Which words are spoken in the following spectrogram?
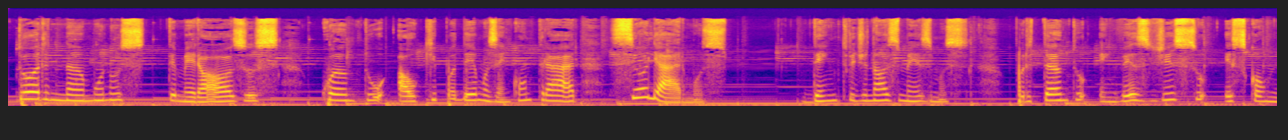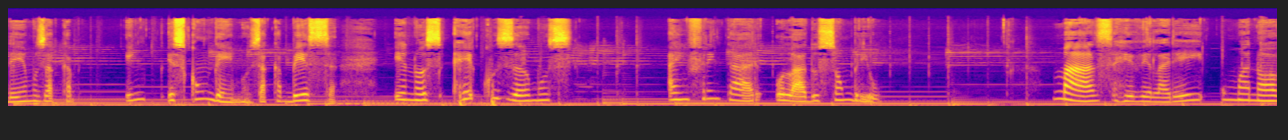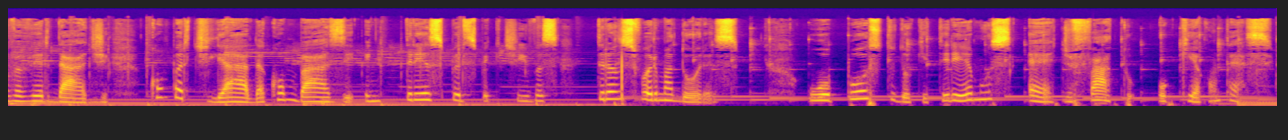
Tornamo-nos temerosos quanto ao que podemos encontrar se olharmos dentro de nós mesmos. Portanto, em vez disso, escondemos a, escondemos a cabeça e nos recusamos a enfrentar o lado sombrio. Mas revelarei uma nova verdade, compartilhada com base em três perspectivas transformadoras. O oposto do que teremos é, de fato, o que acontece.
